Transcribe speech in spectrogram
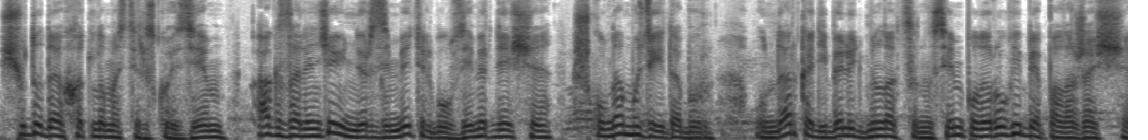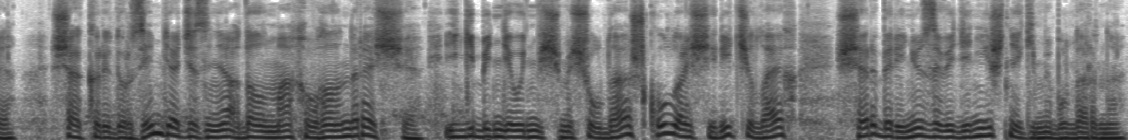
Шуда да хытлы мастерской зем, ак заленже универзиметель был земердеше, школда музей да бур. Ундар кадибе Людмила Акцинусем поларуги бе положаще. Ша коридор зем дяджезіне адалмах вғаландараще. Иги бенде удмишме шулда школ расшири чилайх шер береню заведений шнегими булдарына.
